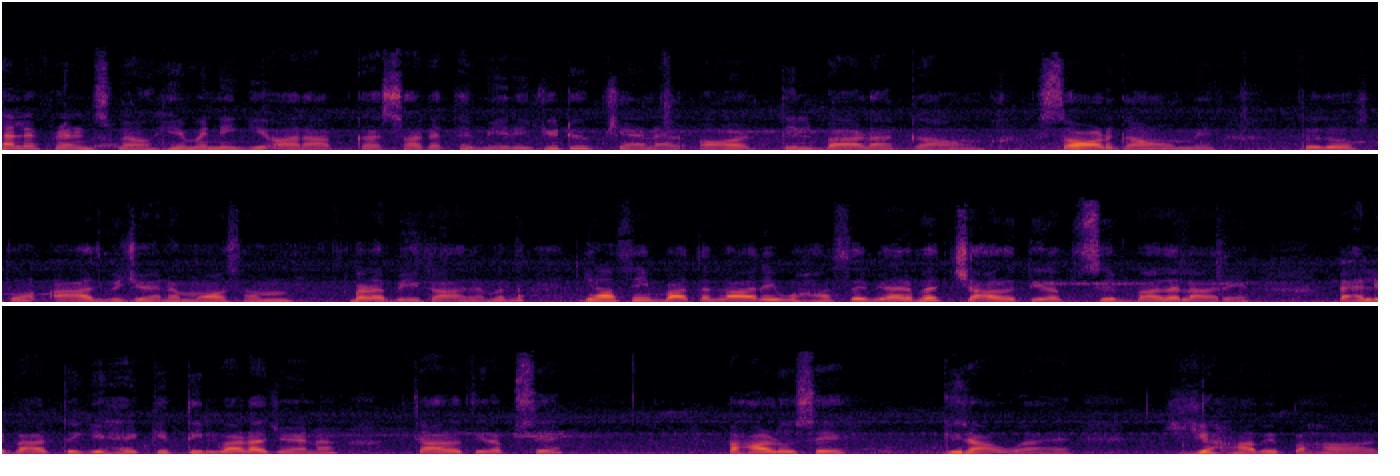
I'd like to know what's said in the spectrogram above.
हेलो फ्रेंड्स मैं हेमनेगी और आपका स्वागत है मेरे यूट्यूब चैनल और तिलबाड़ा गाँव सौड़ गाँव में। तो दोस्तों, आज भी जो है ना मौसम बड़ा बेकार है। मतलब यहाँ से ही बादल आ रहे हैं, वहाँ से भी आ रहे हैं। मतलब चारों तरफ़ से बादल आ रहे हैं। पहली बात तो यह है कि तिलवाड़ा जो है ना, चारों तरफ़ से पहाड़ों से घिरा हुआ है। यहाँ भी पहाड़,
